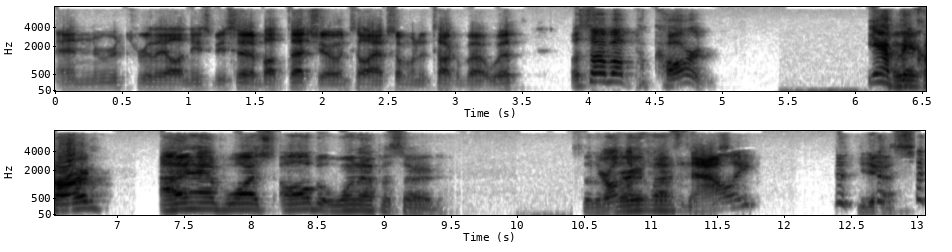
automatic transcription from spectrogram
and it's really all that needs to be said about that show until I have someone to talk about with. Let's talk about Picard. Yeah, Okay. Picard. I have watched all but one episode. So the You're on very the last finale. Yes.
